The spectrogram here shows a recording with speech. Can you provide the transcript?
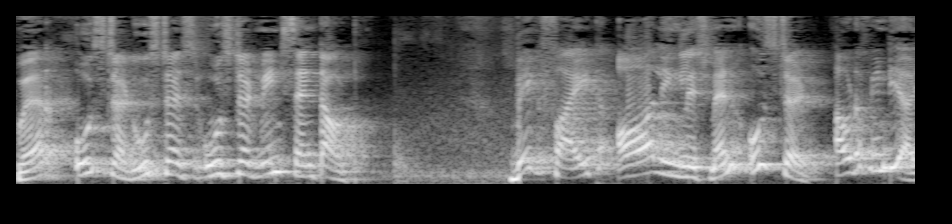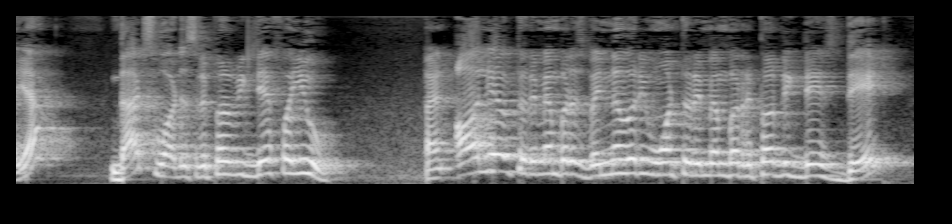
were ousted. Ousted, ousted means sent out. Big fight, all Englishmen ousted out of India. Yeah, that's what is Republic Day for you. And all you have to remember is whenever you want to remember Republic Day's date,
